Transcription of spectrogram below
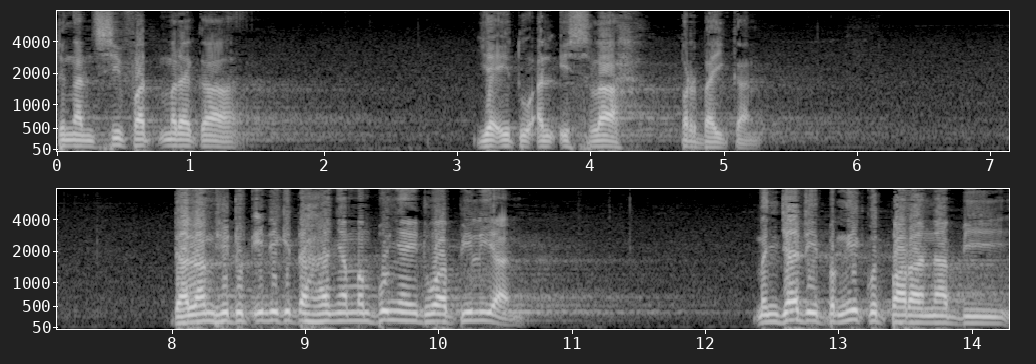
dengan sifat mereka yaitu al-islah perbaikan. Dalam hidup ini kita hanya mempunyai dua pilihan. Menjadi pengikut para nabi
